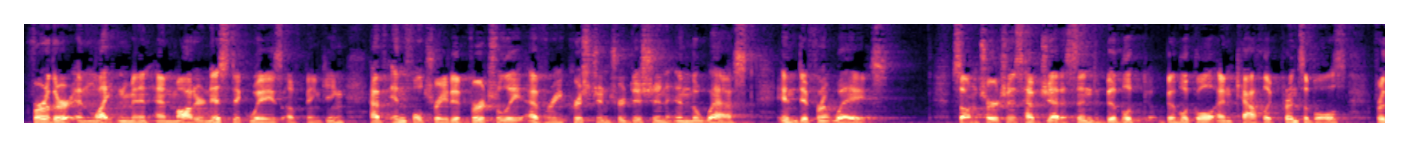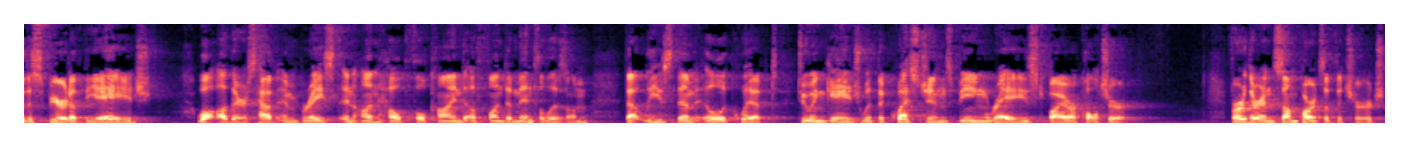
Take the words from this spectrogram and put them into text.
Further, Enlightenment and modernistic ways of thinking have infiltrated virtually every Christian tradition in the West in different ways. Some churches have jettisoned biblical and Catholic principles for the spirit of the age, while others have embraced an unhelpful kind of fundamentalism that leaves them ill equipped to engage with the questions being raised by our culture. Further, in some parts of the church,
